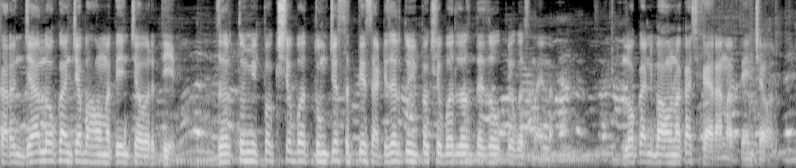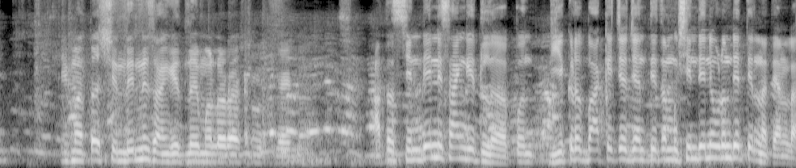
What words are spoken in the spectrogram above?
कारण ज्या लोकांच्या भावना त्यांच्यावरती आहेत. जर तुम्ही पक्ष बद तुमच्या सत्तेसाठी जर तुम्ही पक्ष बदलला तर त्याचा उपयोगच नाही ना. लोकांनी भावना कशी काय राहणार त्यांच्यावर ती म्हणतात शिंदेनी सांगितलंय मला राष्ट्रवादी जायला. आता शिंदेनी सांगितलं पण इकडं बाकीच्या जनतेचं मग शिंदे निवडून देतील ना त्यांना?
